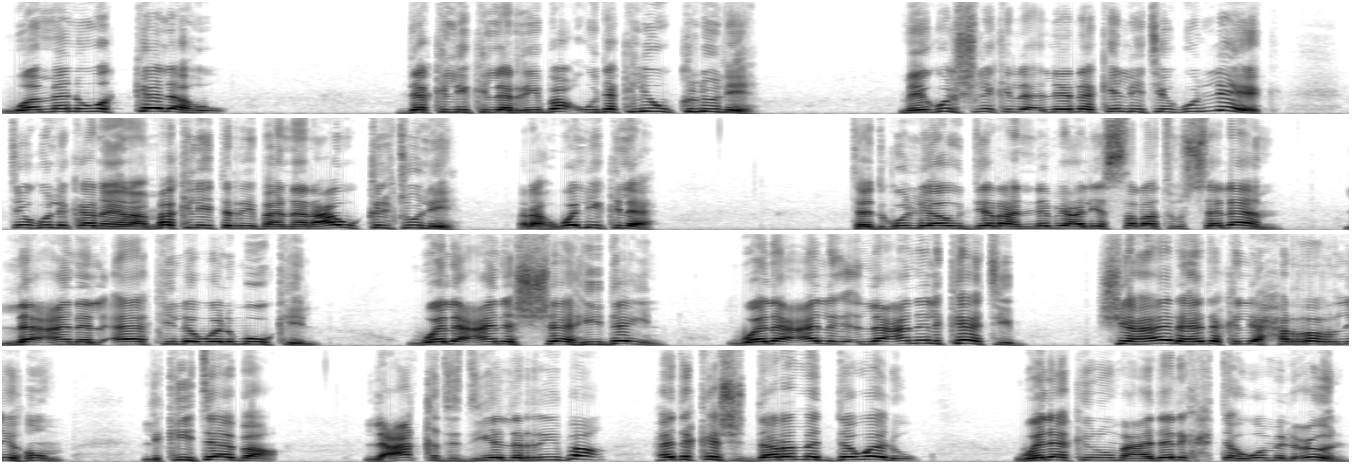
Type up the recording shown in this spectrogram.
ومن وكله داك اللي كل الربا وداك اللي وكلوا ليه. ما يقولش لك لأن كاين اللي تيقول لك تيقول لك أنا راه ما كليت الربا أنا راه وكلته ليه راه هو اللي كلاه. تتقول له اودي راه النبي عليه الصلاة والسلام لعن الآكل والموكل ولعن الشاهدين ولعن الكاتب. شهاير هذاك اللي حرر لهم الكتابة العقد ديال الربا هذاك اش دار ما دا ولكن ومع ذلك حتى هو ملعون.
